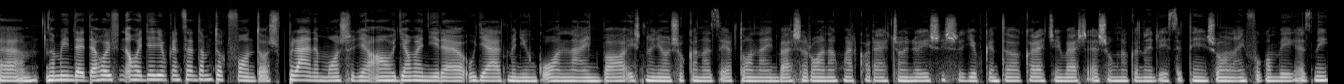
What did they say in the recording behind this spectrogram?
Um, Na mindegy, de hogy, hogy egyébként szerintem tök fontos, pláne most, hogy ahogy amennyire ugye átmegyünk online-ba, és nagyon sokan azért online vásárolnak már karácsonyra is, és egyébként a karácsonyvásárlásunknak a nagy részét én is online fogom végezni.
